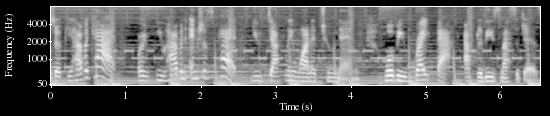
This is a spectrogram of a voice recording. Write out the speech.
So, if you have a cat or you have an anxious pet, you definitely want to tune in. We'll be right back after these messages.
